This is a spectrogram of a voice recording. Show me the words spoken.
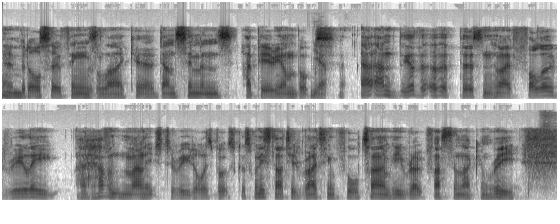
um, but also things like uh, Dan Simmons' Hyperion books. Yeah. Uh, and the other other person who I followed really I haven't managed to read all his books because when he started writing full time, he wrote faster than I can read.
